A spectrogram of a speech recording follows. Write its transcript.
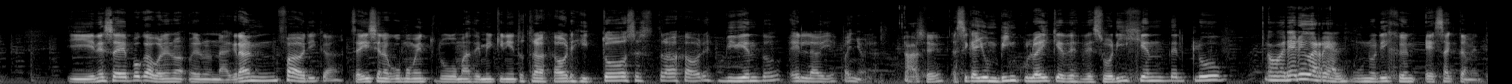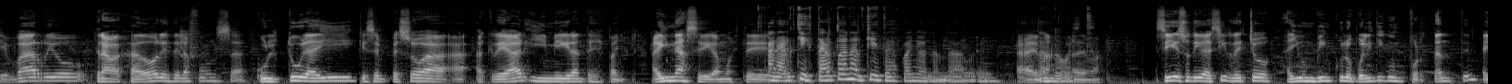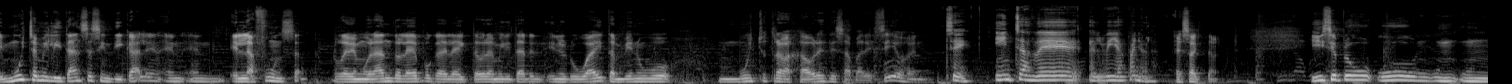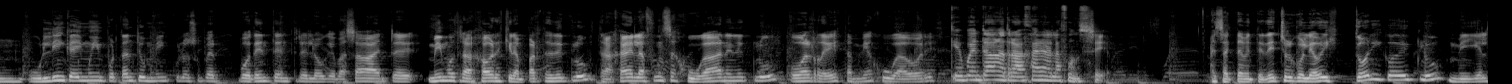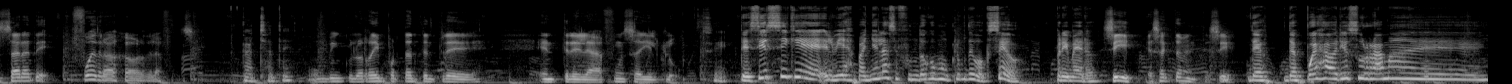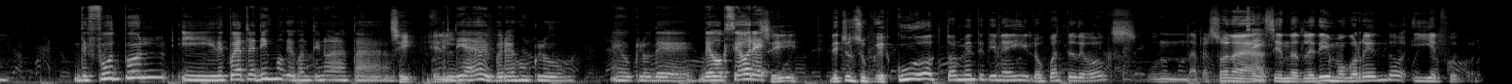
Y en esa época, bueno, era una gran fábrica. Se dice en algún momento tuvo más de 1500 trabajadores y todos esos trabajadores viviendo en la Villa Española. Claro. ¿sí? Así que hay un vínculo ahí que desde su origen del club, Obrero y barrial. un origen exactamente, barrio, trabajadores de la FUNSA, cultura ahí que se empezó a, a- a crear y inmigrantes españoles. Ahí nace, digamos, este... Anarquista, harto anarquista español andaba por ahí. Además, dando vueltas. además. Sí, eso te iba a decir. De hecho, hay un vínculo político importante. Hay mucha militancia sindical en, en- en- en la FUNSA, rememorando la época de la dictadura militar en, Uruguay. También hubo muchos trabajadores desaparecidos. En, Sí, hinchas de el Villa Española. exactamente. Y siempre hubo, hubo un, un- un link ahí muy importante, un vínculo súper potente entre lo que pasaba entre mismos trabajadores que eran parte del club, trabajaban en la FUNSA, jugaban en el club, o al revés, también jugadores Que después entraron a trabajar a la FUNSA. Sí. Exactamente. De hecho, el goleador histórico del club, Miguel Zárate, fue trabajador de la FUNSA. Cáchate. Un vínculo re importante entre, entre la FUNSA y el club. Sí. Decir sí que el Villa Española se fundó como un club de boxeo, primero. Sí, exactamente, sí. De- después abrió su rama de, de fútbol y después de atletismo que continúa hasta Sí, el, el- día de hoy, pero es un club, es un club de, de boxeadores. Sí. De hecho, en su escudo actualmente tiene ahí los guantes de box, una persona Sí. haciendo atletismo, corriendo y el fútbol.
